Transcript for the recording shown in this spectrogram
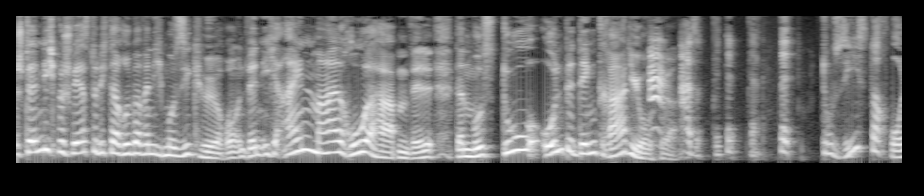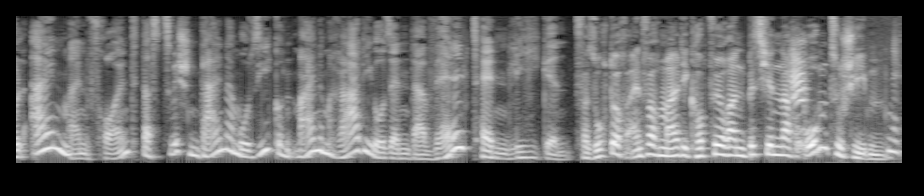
ständig beschwerst du dich darüber, wenn ich Musik höre. Und wenn ich einmal Ruhe haben will, dann musst du unbedingt Radio hören. Also, du siehst doch wohl ein, mein Freund, dass zwischen deiner Musik und meinem Radiosender Welten liegen. Versuch doch einfach mal, die Kopfhörer ein bisschen nach oben zu schieben.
